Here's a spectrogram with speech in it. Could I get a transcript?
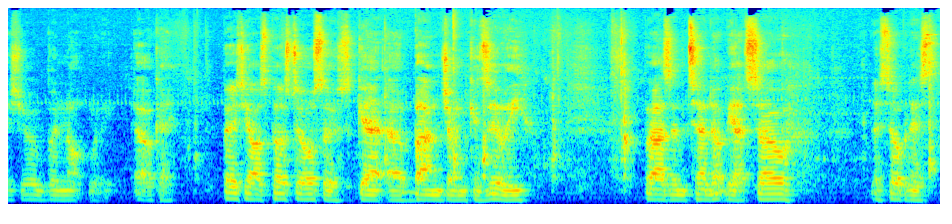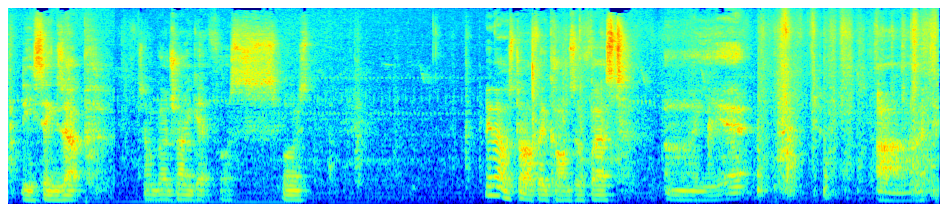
issue, but not really. Oh, okay. Basically, I was supposed to also get a Banjo and Kazooie, but hasn't turned up yet. So let's open this, these things up. So I'm to try and get for smallest. Maybe I'll start off with console first. Oh yeah. Alright.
